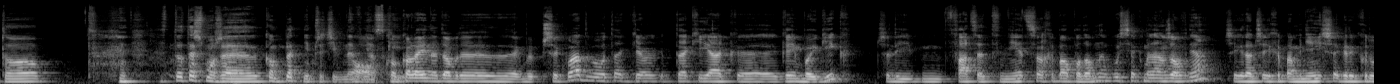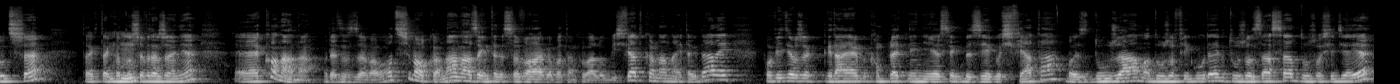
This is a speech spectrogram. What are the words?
to to też może kompletnie przeciwne o, wnioski. Kolejny dobry jakby przykład był taki, taki jak e, Game Boy Geek, czyli facet nieco chyba o podobnym guście jak melanżownia, czyli raczej chyba mniejsze gry, krótsze, tak, tak odnoszę mm -hmm. wrażenie. E, Konana recenzował. Otrzymał Konana, zainteresowała go, bo tam chyba lubi świat Konana i tak dalej. Powiedział, że gra jakby kompletnie nie jest jakby z jego świata, bo jest duża, ma dużo figurek, dużo zasad, dużo się dzieje,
